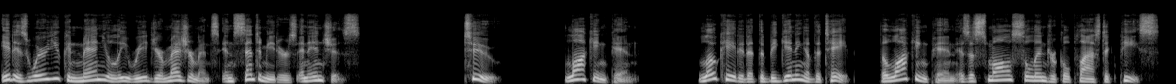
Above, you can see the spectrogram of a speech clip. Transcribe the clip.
It is where you can manually read your measurements in centimeters and inches. 2. Locking pin. Located at the beginning of the tape, the locking pin is a small cylindrical plastic piece.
